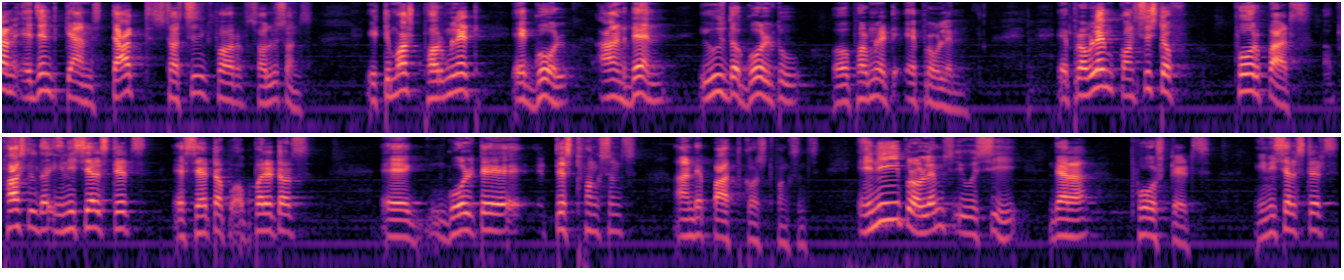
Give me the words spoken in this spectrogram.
an agent can start searching for solutions, it must formulate a goal and then use the goal to uh, formulate a problem. A problem consists of four parts. First the initial states, a set of operators, a goal test functions and a path cost functions. Any problems you see there are four states initial states,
